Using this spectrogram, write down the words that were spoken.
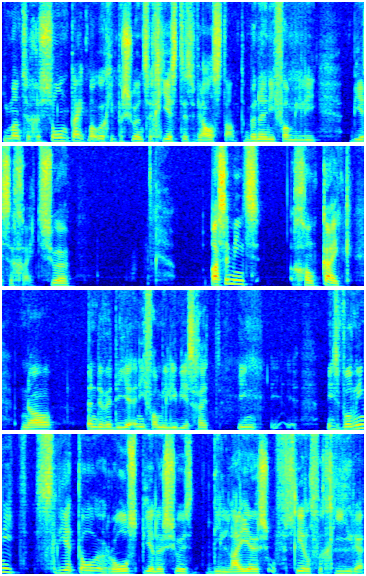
iemand se gesondheid, maar ook die persoon se geesteswelstand binne in die familie besigheid. So as 'n mens gaan kyk na individue in die familie besigheid en mens wil nie net sleutelrolspelers soos die leiers of sleutelfigure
